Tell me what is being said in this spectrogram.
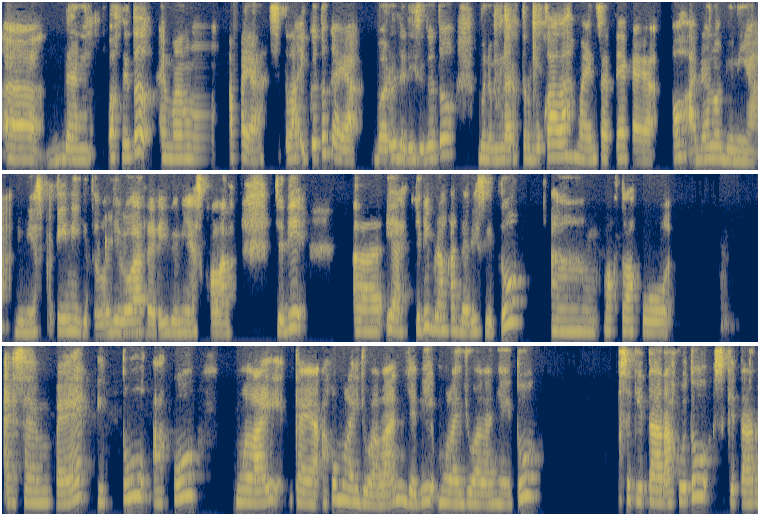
Uh, dan waktu itu emang apa ya setelah ikut tuh kayak baru dari situ tuh benar-benar terbuka lah mindsetnya kayak oh ada loh dunia dunia seperti ini gitu loh di luar dari dunia sekolah. Jadi uh, ya jadi berangkat dari situ um, waktu aku SMP itu aku mulai kayak aku mulai jualan jadi mulai jualannya itu sekitar aku tuh sekitar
